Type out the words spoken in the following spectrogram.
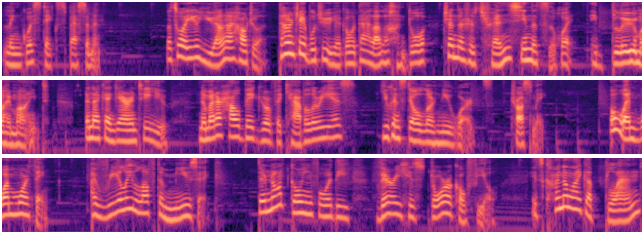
linguistic specimen. 那作为一个语言爱好者，当然这部剧也给我带来了很多真的是全新的词汇。It blew my mind, and I can guarantee you, no matter how big your vocabulary is, you can still learn new words. Trust me. Oh, and one more thing. I really love the music. They're not going for the very historical feel. It's kind of like a blend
